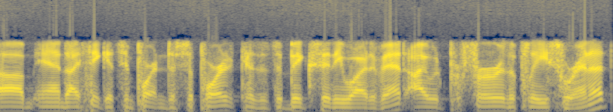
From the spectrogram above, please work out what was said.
Um, and I think it's important to support it because it's a big citywide event. I would prefer prefer the police were in it.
